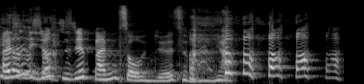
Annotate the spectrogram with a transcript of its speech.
还是你就直接搬走？你觉得怎么样？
